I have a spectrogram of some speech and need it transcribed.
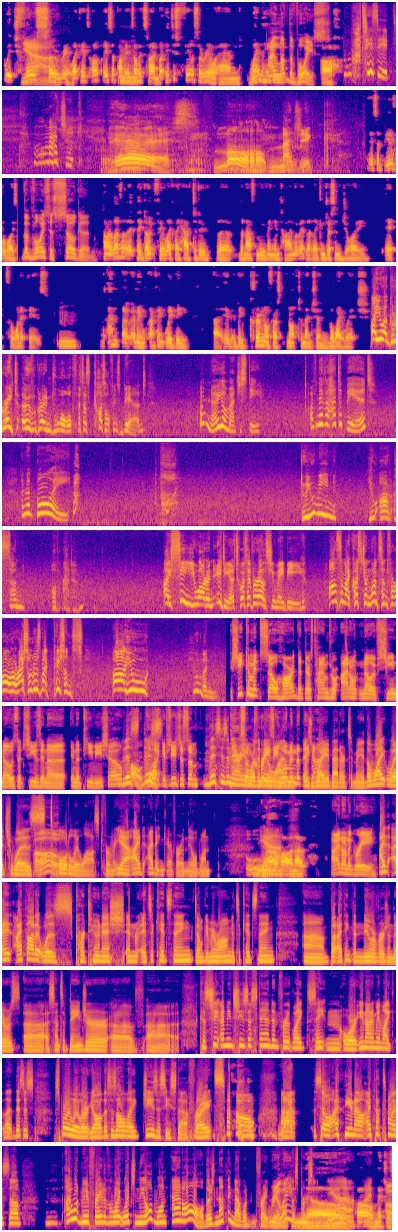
which feels Yeah. so real. Like it's oh, it's a puppet, it's Mhm. of its time, but it just feels so real. And when he, I love the voice. Oh, What is it? More magic. Yes, more magic. it's a beautiful voice, The voice is so good. and I love that they they don't feel like they have to do the the mouth moving in time with it. That they can just enjoy it for what it is. Mm. And uh, I mean, I think we'd be. Uh, it'd be criminal for us not to mention the White Witch. Are you a great overgrown dwarf that has cut off his beard? Oh no, Your Majesty. I've never had a beard. I'm a boy. Do you mean you are a son of Adam? I see you are an idiot, whatever else you may be. Answer my question once and for all, or I shall lose my patience. Are you human? She commits so hard that there's times where I don't know if she knows that she's in a in a TV show. This Oh, this like if she's just some this is an area where the new crazy one woman that they is got. way better to me. The White Witch was Oh. totally lost for me. Yeah, I, I didn't care for her in the old one. Ooh, Yeah. No, oh no, I don't agree. I, I I thought it was cartoonish, and it's a kids thing. Don't get me wrong, it's a kids thing. Uh, but I think the newer version there was uh, a sense of danger of because she, I mean, she's a stand-in for like Satan or you know what I mean. Like uh, this is spoiler alert, y'all. This is all like Jesus-y stuff, right? So What? uh, so I, you know, I thought to myself. I wouldn't be afraid of the White Witch in the old one at all. There's nothing that would frighten me Really? about this person. No. Yeah. Oh, I- Mitch is Oh,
